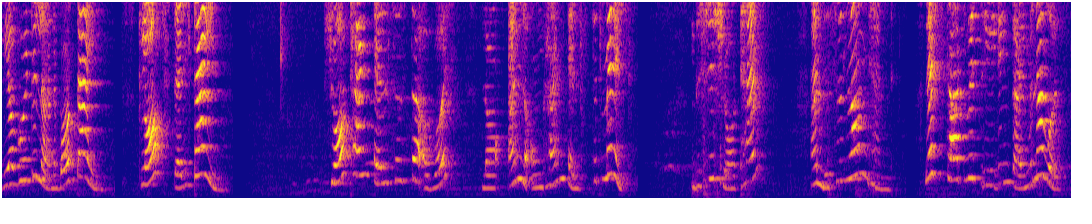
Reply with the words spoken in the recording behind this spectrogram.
we are going to learn about time. Clocks tell time. Shorthand tells us the hour long and long hand tells the minute. This is shorthand and this is long hand. Let's start with reading time in hours.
